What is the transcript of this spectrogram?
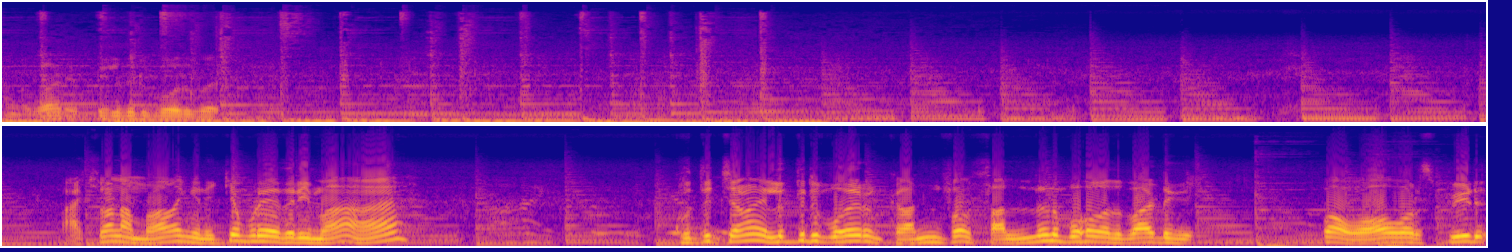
அங்கே பாரு எப்படி இழுத்துட்டு போகுது பாரு. ஆக்சுவலாக நம்மளால இங்கே நிற்க முடியாது தெரியுமா? குதிச்சோன்னா இழுத்துட்டு போயிடும் கன்ஃபார்ம் சல்லுன்னு போகும் அது பாட்டுக்கு. இப்போ ஓவர் ஸ்பீடு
